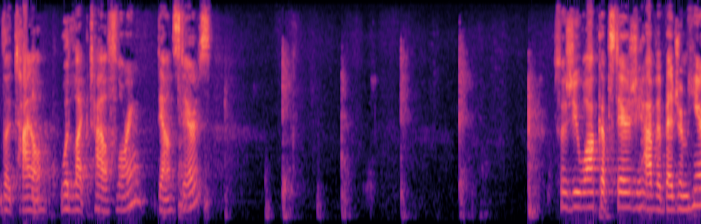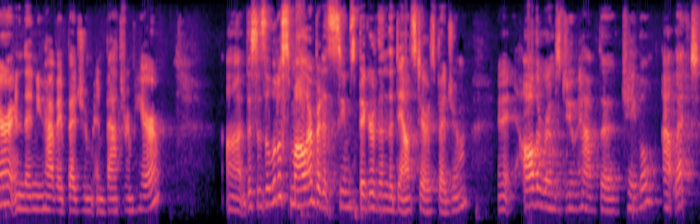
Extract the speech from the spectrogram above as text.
the tile, wood-like tile flooring downstairs. So as you walk upstairs, you have a bedroom here, and then you have a bedroom and bathroom here. Uh, this is a little smaller, but it seems bigger than the downstairs bedroom. And it, all the rooms do have the cable outlet.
